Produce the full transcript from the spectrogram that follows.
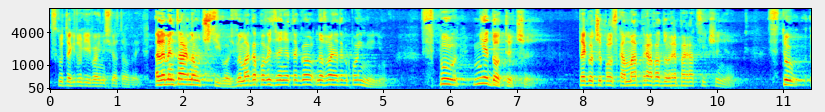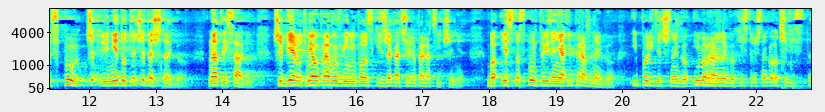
wskutek II wojny światowej. Elementarna uczciwość wymaga powiedzenia tego, nazwania tego po imieniu. Spór nie dotyczy tego, czy Polska ma prawa do reparacji, czy nie. Spór, nie dotyczy też tego na tej sali, czy Bierut miał prawo w imieniu Polski zrzekać się reparacji, czy nie. Bo jest to z punktu widzenia i prawnego, i politycznego, i moralnego, historycznego oczywiste.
